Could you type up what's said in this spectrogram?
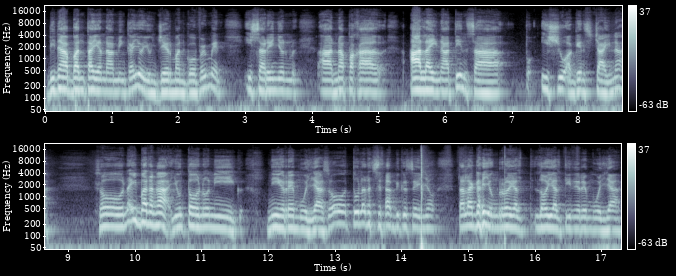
binabantayan namin kayo, yung German government. Isa rin yung uh, napaka-alay natin sa issue against China. So, naiba na nga yung tono ni ni Remulla. So, tulad ng sinabi ko sa inyo, talaga yung royal, loyalty ni Remulla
